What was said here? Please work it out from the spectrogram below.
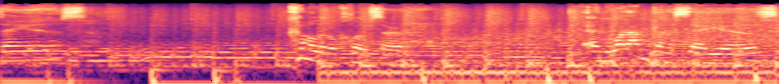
say is, come a little closer. And what I'm gonna say is,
